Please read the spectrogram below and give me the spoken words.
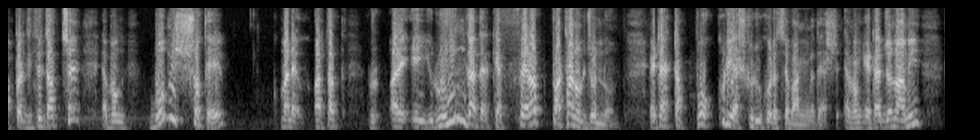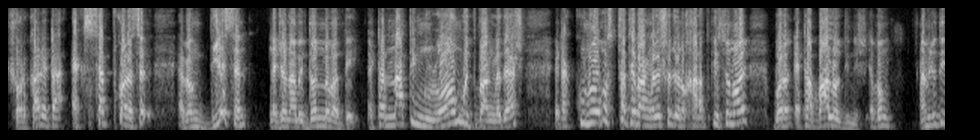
আপনার দিতে যাচ্ছে এবং ভবিষ্যতে মানে অর্থাৎ মানে এই রোহিঙ্গাদেরকে ফেরত পাঠানোর জন্য এটা একটা প্রক্রিয়া শুরু করেছে বাংলাদেশ এবং এটার জন্য আমি সরকার এটা অ্যাকসেপ্ট করেছেন এবং দিয়েছেন। এজন্য আমি ধন্যবাদ দিই। এটা নাথিং রং উইথ বাংলাদেশ। এটা কোনো অবস্থাতে বাংলাদেশের জন্য খারাপ কিছু নয়, বরং এটা ভালো জিনিস এবং আমি যদি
